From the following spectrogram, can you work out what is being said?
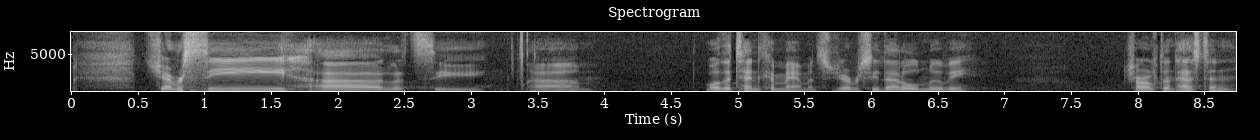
Did you ever see, uh, let's see, um, well, the Ten Commandments. Did you ever see that old movie? Charlton Heston?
